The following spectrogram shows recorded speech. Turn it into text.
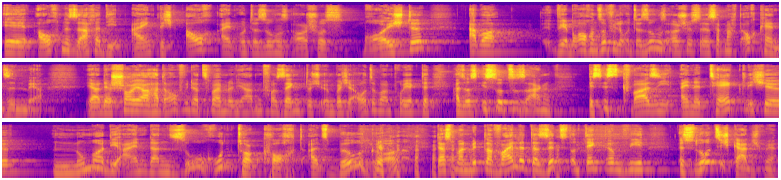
Äh, auch eine Sache, die eigentlich auch ein Untersuchungsausschuss bräuchte. Aber wir brauchen so viele Untersuchungsausschüsse, deshalb macht auch keinen Sinn mehr. Ja, der Scheuer hat auch wieder zwei Milliarden versenkt durch irgendwelche Autobahnprojekte. Also es ist sozusagen, es ist quasi eine tägliche Nummer, die einen dann so runterkocht als Bürger, dass man mittlerweile da sitzt und denkt irgendwie, es lohnt sich gar nicht mehr.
